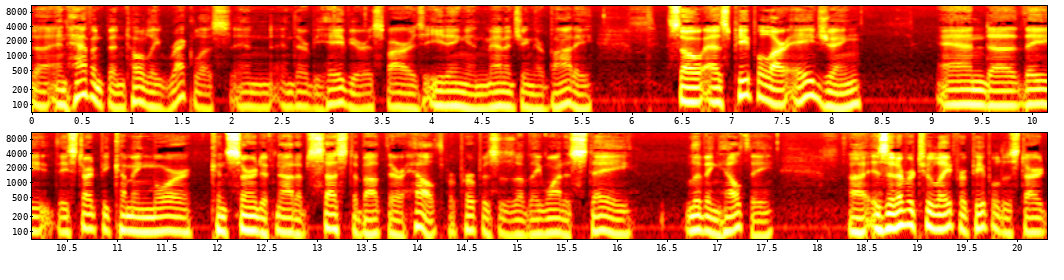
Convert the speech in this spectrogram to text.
uh, and haven't been totally reckless in in their behavior as far as eating and managing their body. So as people are aging, and uh, they they start becoming more concerned, if not obsessed, about their health for purposes of they want to stay living healthy. Uh, is it ever too late for people to start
